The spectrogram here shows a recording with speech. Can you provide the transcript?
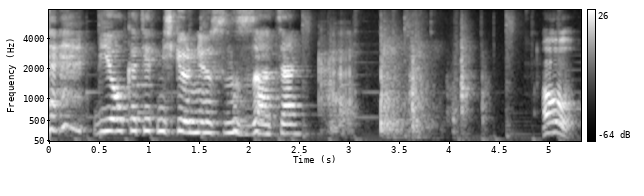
bir yol kat etmiş görünüyorsunuz zaten. Oo,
